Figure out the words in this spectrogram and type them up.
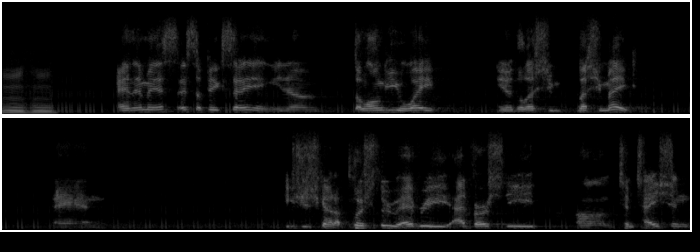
Mm-hmm. And I mean, it's, it's a big saying, you know, the longer you wait, you know, the less you less you make, and you just got to push through every adversity, um, temptation,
